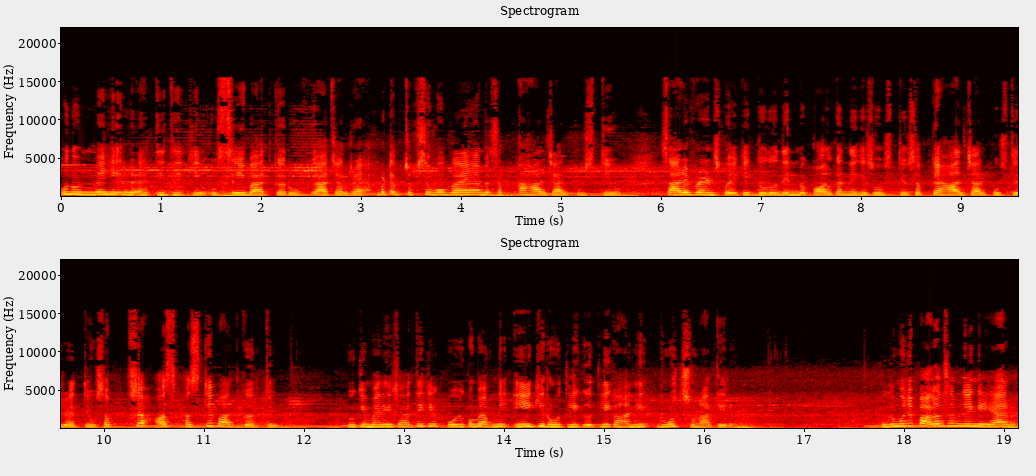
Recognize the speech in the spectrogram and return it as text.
उन, उनमें ही रहती थी कि उससे ही बात करूँ, क्या चल रहा है। बट अब जब से वो गए हैं, मैं सबका हाल चाल पूछती हूँ। सारे फ्रेंड्स को एक एक दो दो दिन में कॉल करने की सोचती हूँ। सबके हाल चाल पूछती रहती हूँ। सबसे हंस हंस के बात करती हूँ। क्योंकि मैं नहीं चाहती कि कोई को मैं अपनी एक ही रोतली कतली कहानी रोज़ सुनाती रहूँ। तो मुझे पागल समझेंगे, यार।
